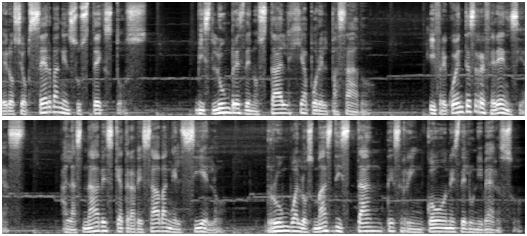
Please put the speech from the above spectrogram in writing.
Pero se observan en sus textos vislumbres de nostalgia por el pasado y frecuentes referencias a las naves que atravesaban el cielo rumbo a los más distantes rincones del universo.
